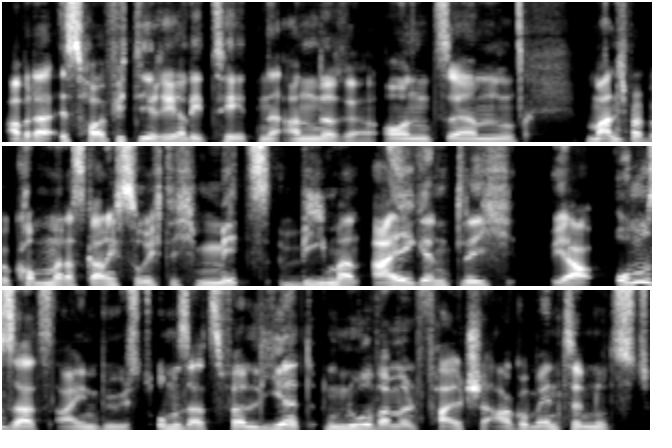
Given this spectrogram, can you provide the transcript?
Aber da ist häufig die Realität eine andere. Und ähm, manchmal bekommt man das gar nicht so richtig mit, wie man eigentlich ja, Umsatz einbüßt, Umsatz verliert, nur weil man falsche Argumente nutzt.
